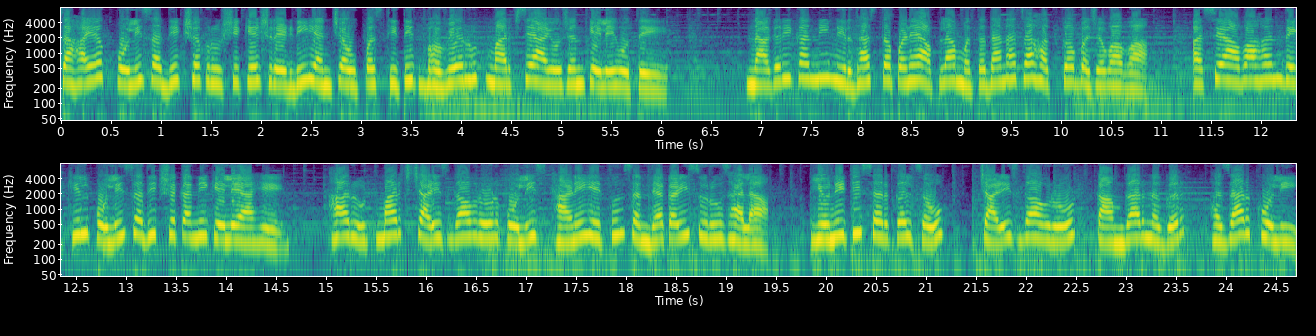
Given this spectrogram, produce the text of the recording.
सहाय्यक पोलीस अधीक्षक ऋषिकेश रेड्डी यांच्या उपस्थितीत भव्य रूट मार्चचे आयोजन केले होते. नागरिकांनी निर्धास्तपणे आपला मतदानाचा हक्क बजवावा असे आवाहन देखील पोलीस अधीक्षकांनी केले आहे. हा route march Chalisgaon road police ठाणे येथून संध्याकाळी सुरू झाला. युनिटी सर्कल चौक चाळीसगाव रोड कामगार नगर हजार खोली.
